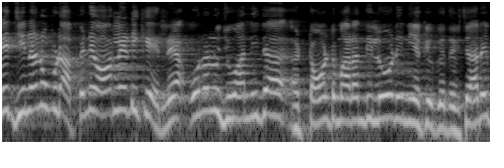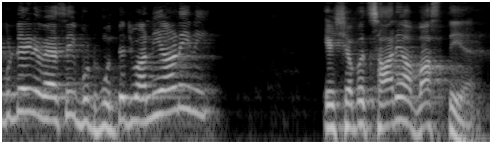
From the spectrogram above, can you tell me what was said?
ਤੇ ਜਿਨ੍ਹਾਂ ਨੂੰ ਬੁਢਾਪੇ ਨੇ ਆਲਰੇਡੀ ਘੇਰ ਲਿਆ, ਉਹਨਾਂ ਨੂੰ ਜਵਾਨੀ ਦਾ ਟੌਂਟ ਮਾਰਨ ਦੀ ਲੋੜ ਹੀ ਨਹੀਂ ਹੈ ਕਿਉਂਕਿ ਉਹਦੇ ਵਿਚਾਰੇ ਬੁੱਢੇ ਨੇ, ਵੈਸੇ ਹੀ ਬੁੱਢ, ਹੁਣ ਤੇ ਜਵਾਨੀ ਆਣੀ ਨਹੀਂ। ਇਹ ਸ਼ਬਦ ਸਾਰਿਆਂ ਵਾਸਤੇ ਹੈ।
